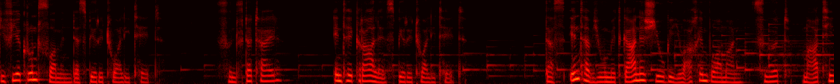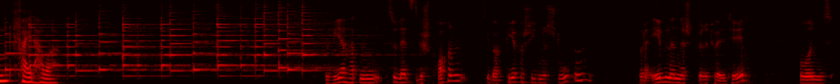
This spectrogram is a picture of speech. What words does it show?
Die vier Grundformen der Spiritualität. Fünfter Teil Integrale Spiritualität. Das Interview mit Ganesh Yogi Joachim Bormann führt Martin Feilhauer. Wir hatten zuletzt gesprochen über vier verschiedene Stufen oder Ebenen der Spiritualität. Und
